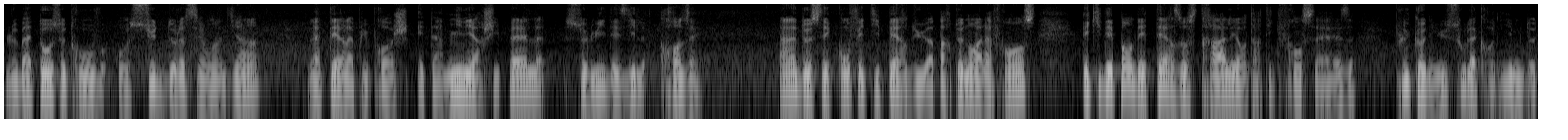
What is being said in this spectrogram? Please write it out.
Le bateau se trouve au sud de l'océan Indien. La terre la plus proche est un mini-archipel, celui des îles Crozet. Un de ces confettis perdus appartenant à la France et qui dépend des terres australes et antarctiques françaises, plus connues sous l'acronyme de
